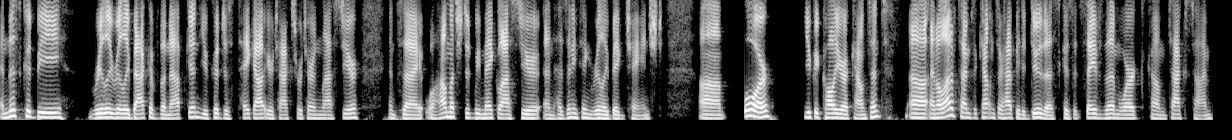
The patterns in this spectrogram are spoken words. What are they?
And this could be really, really back of the napkin. You could just take out your tax return last year and say, well, how much did we make last year? And has anything really big changed? Um, or you could call your accountant. Uh, and a lot of times accountants are happy to do this because it saves them work come tax time.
